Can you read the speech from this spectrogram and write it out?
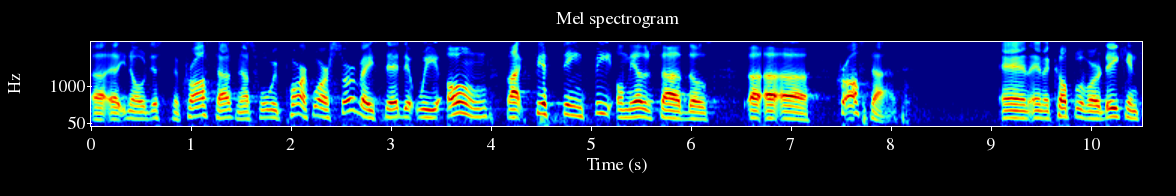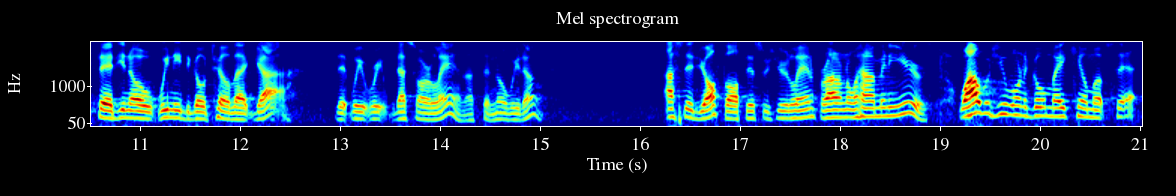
uh, you know, just some cross ties, and that's where we park. Well, our survey said that we own like 15 feet on the other side of those uh, uh, uh, cross ties. And, and a couple of our deacons said, you know, we need to go tell that guy that we, we that's our land. I said, no, we don't. I said, y'all thought this was your land for I don't know how many years. Why would you want to go make him upset?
